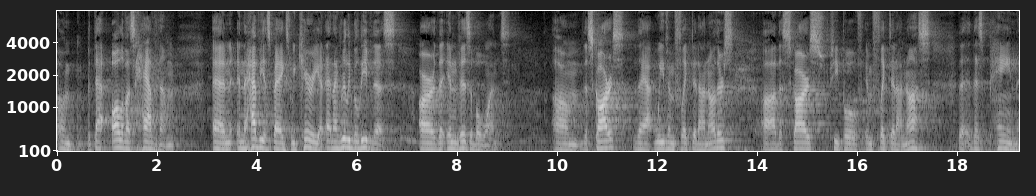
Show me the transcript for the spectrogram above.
um, but that all of us have them. And, and the heaviest bags we carry, and I really believe this, are the invisible ones. Um, the scars that we've inflicted on others, uh, the scars people have inflicted on us, the, this pain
